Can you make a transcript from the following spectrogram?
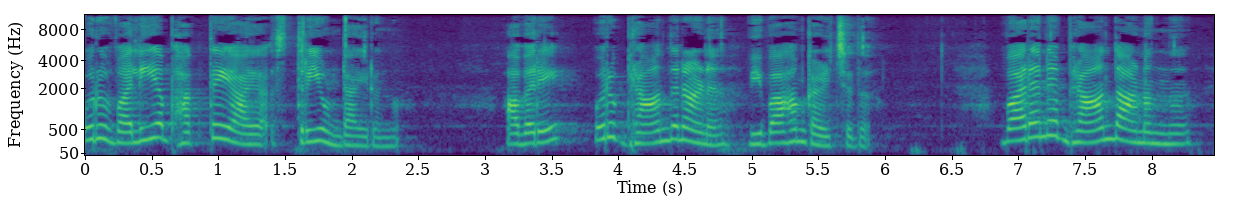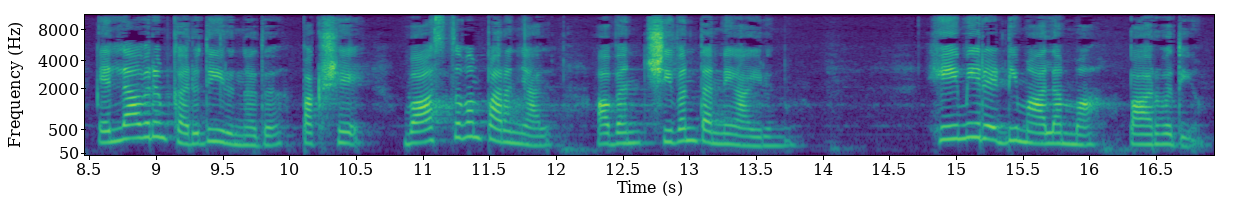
ഒരു വലിയ ഭക്തയായ സ്ത്രീ ഉണ്ടായിരുന്നു. അവരെ ഒരു ഭ്രാന്തനാണ് വിവാഹം കഴിച്ചത്. വരന് ഭ്രാന്താണെന്ന് എല്ലാവരും കരുതിയിരുന്നത്. പക്ഷേ വാസ്തവം പറഞ്ഞാൽ അവൻ ശിവൻ തന്നെയായിരുന്നു. ഹേമി റെഡ്ഡി മാലമ്മ പാർവതിയും.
